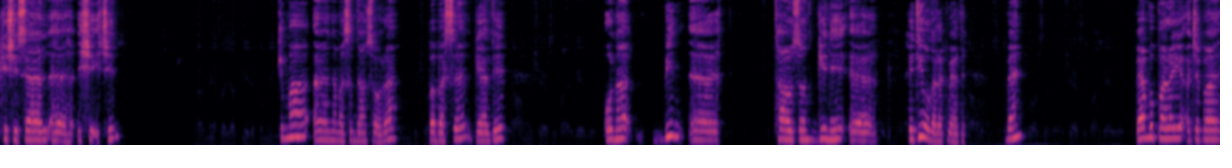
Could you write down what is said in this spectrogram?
Kişisel işi için. Cuma e, namazından sonra babası geldi. Ona bin e, thousand guinea e, hediye olarak verdi. Ben ben bu parayı acaba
